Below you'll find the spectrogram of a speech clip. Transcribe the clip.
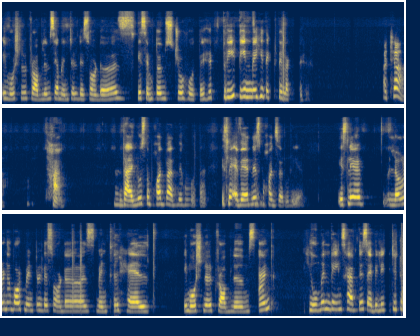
emotional problems या मेंटल डिसऑर्डर्स के सिम्टम्स जो होते हैं प्री टीन में ही दिखने लगते हैं। अच्छा। हाँ। डायग्नोज तो बहुत बाद में होता है इसलिए अवेयरनेस हम्म। बहुत ज़रूरी है। इसलिए learn about mental disorders mental health emotional problems and human beings have this ability to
